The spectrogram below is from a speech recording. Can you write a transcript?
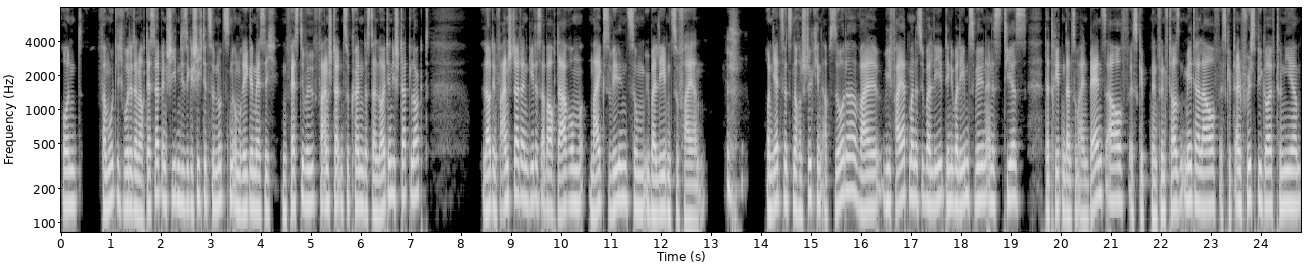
und vermutlich wurde dann auch deshalb entschieden, diese Geschichte zu nutzen, um regelmäßig ein Festival veranstalten zu können, das dann Leute in die Stadt lockt. Laut den Veranstaltern geht es aber auch darum, Mikes Willen zum Überleben zu feiern. Und jetzt wird's noch ein Stückchen absurder, weil wie feiert man das Überleb den Überlebenswillen eines Tiers? Da treten dann zum einen Bands auf, es gibt einen 5000 Meter Lauf, es gibt ein Frisbee-Golf-Turnier,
